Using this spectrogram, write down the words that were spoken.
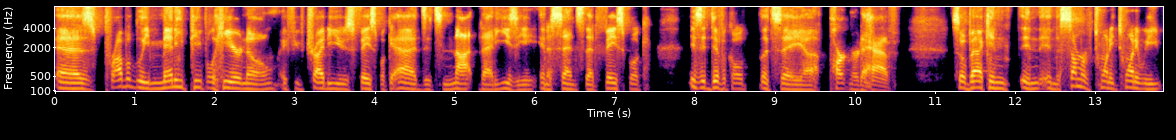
as probably many people here know, if you've tried to use Facebook ads, it's not that easy in a sense that Facebook is a difficult, let's say, uh, partner to have. So back in, in in the summer of 2020, we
